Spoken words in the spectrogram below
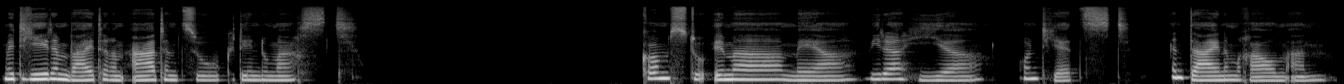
Mit jedem weiteren Atemzug, den du machst, kommst du immer mehr wieder hier und jetzt in deinem Raum an.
